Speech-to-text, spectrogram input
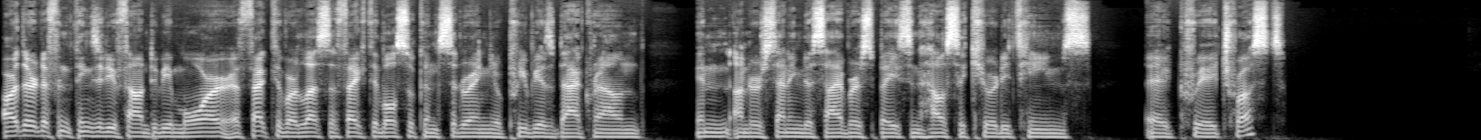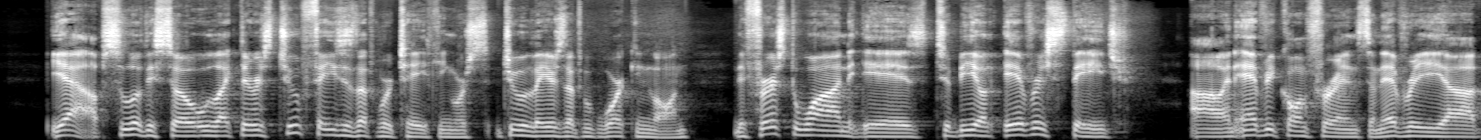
are there different things that you found to be more effective or less effective? Also, considering your previous background in understanding the cyberspace and how security teams uh, create trust. Yeah, absolutely. So like there is two phases that we're taking or two layers that we're working on. The first one is to be on every stage uh, and every conference and every uh,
